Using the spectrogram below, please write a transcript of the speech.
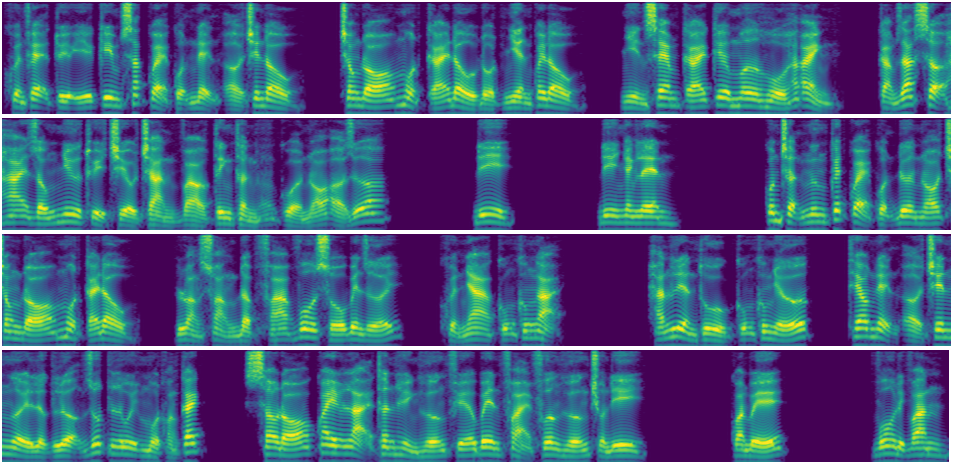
Khuyển phệ tùy ý kim sắc quẻ cuộn nện ở trên đầu, trong đó một cái đầu đột nhiên quay đầu, nhìn xem cái kia mơ hồ hắc ảnh, cảm giác sợ hãi giống như thủy triều tràn vào tinh thần của nó ở giữa. Đi, đi nhanh lên. Quân trận ngưng kết quẻ cuộn đưa nó trong đó một cái đầu, loảng xoảng đập phá vô số bên dưới, khuyển nha cũng không ngại. Hắn liền thủ cũng không nhớ, theo nện ở trên người lực lượng rút lui một khoảng cách, sau đó quay lại thân hình hướng phía bên phải phương hướng chuồn đi. Quan bế. Vô địch văn,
